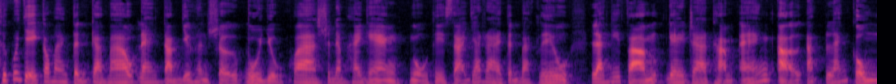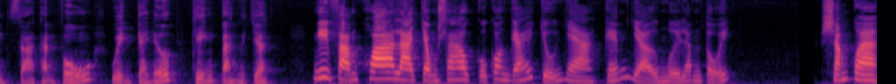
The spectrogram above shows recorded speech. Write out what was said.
Thưa quý vị, Công an tỉnh Cà Mau đang tạm giữ hình sự Bùi Vũ Khoa sinh năm 2000, ngụ thị xã Giá Rai, tỉnh Bạc Liêu, là nghi phạm gây ra thảm án ở ấp Láng Cùng, xã Thành Phú, huyện Cái Nước, khiến ba người chết. Nghi phạm Khoa là chồng sao của con gái chủ nhà kém vợ 15 tuổi. Sáng qua,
